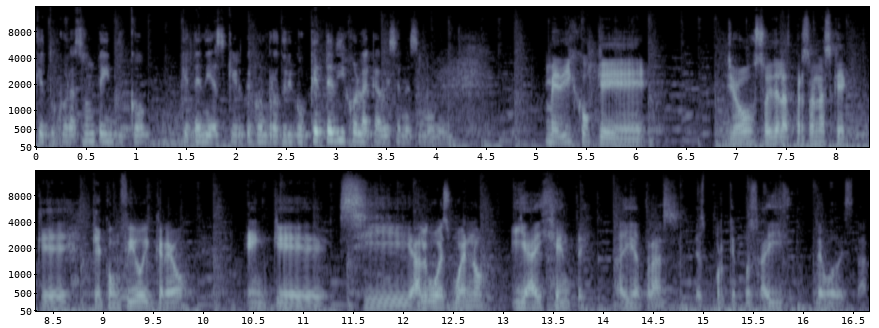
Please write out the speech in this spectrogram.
que tu corazón te indicó que tenías que irte con Rodrigo. ¿Qué te dijo la cabeza en ese momento? Me dijo que yo soy de las personas que, que- confío y creo en que si algo es bueno y hay gente ahí atrás, es porque pues ahí debo de estar.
